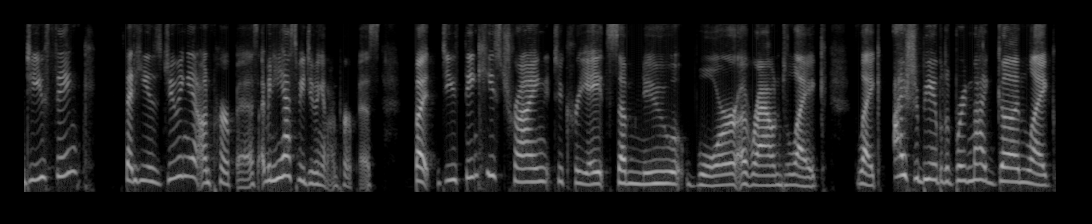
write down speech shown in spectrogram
do you think that he is doing it on purpose? I mean, he has to be doing it on purpose. But do you think he's trying to create some new war around like like I should be able to bring my gun like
